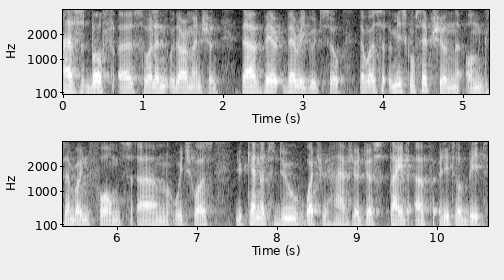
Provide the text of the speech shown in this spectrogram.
as both uh, Sohail and Udar mentioned, they are very, very good. So there was a misconception on Xamarin Forms, um, which was you cannot do what you have. You're just tied up a little bit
